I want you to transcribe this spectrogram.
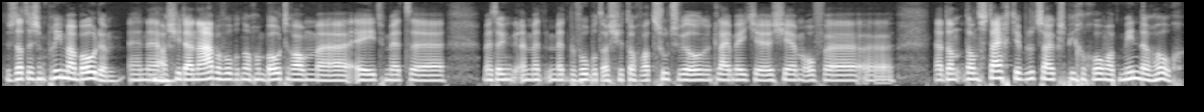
Dus dat is een prima bodem. En Ja. als je daarna bijvoorbeeld nog een boterham eet met, met, een, met, met bijvoorbeeld als je toch wat zoets wil, een klein beetje jam of... nou, dan, dan stijgt je bloedsuikerspiegel gewoon wat minder hoog.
